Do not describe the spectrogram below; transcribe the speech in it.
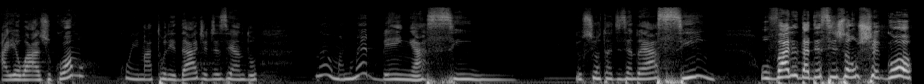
Aí eu ajo como? Com imaturidade, dizendo, não, mas não é bem assim. E o Senhor está dizendo, é assim. O vale da decisão chegou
